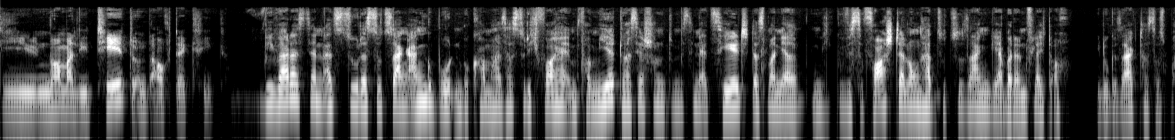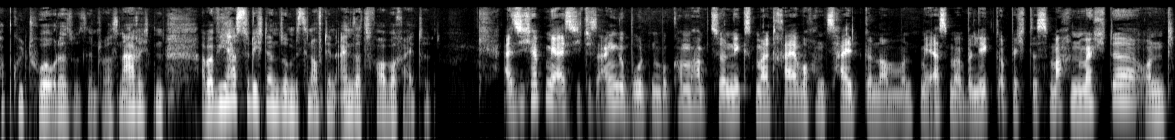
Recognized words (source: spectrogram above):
die Normalität und auch der Krieg. Wie war das denn, als du das sozusagen angeboten bekommen hast? Hast du dich vorher informiert? Du hast ja schon so ein bisschen erzählt, dass man ja gewisse Vorstellungen hat, sozusagen, die aber dann vielleicht auch wie du gesagt hast, aus Popkultur oder so sind oder aus Nachrichten. Aber wie hast du dich denn so ein bisschen auf den Einsatz vorbereitet? Also ich habe mir, als ich das angeboten bekommen habe, zunächst mal drei Wochen Zeit genommen und mir erstmal überlegt, ob ich das machen möchte und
